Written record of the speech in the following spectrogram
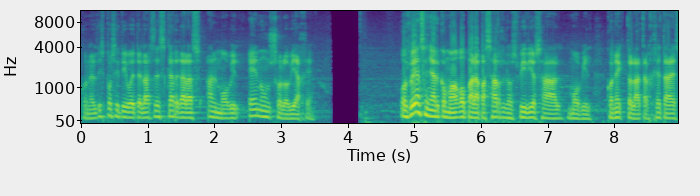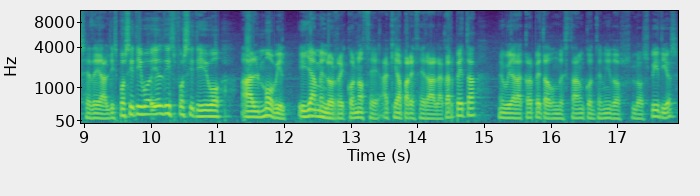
con el dispositivo y te las descargarás al móvil en un solo viaje. Os voy a enseñar cómo hago para pasar los vídeos al móvil. Conecto la tarjeta SD al dispositivo y el dispositivo al móvil y ya me lo reconoce. Aquí aparecerá la carpeta. Me voy a la carpeta donde están contenidos los vídeos,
